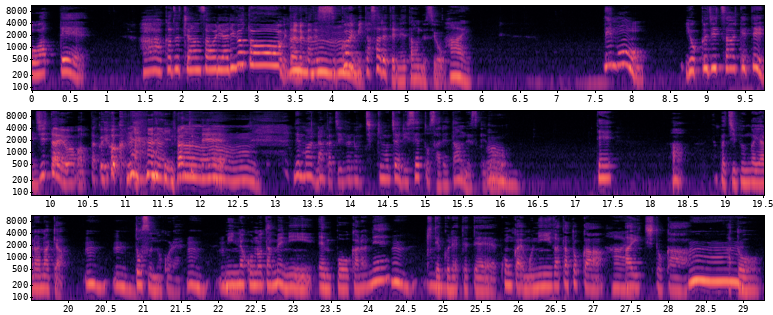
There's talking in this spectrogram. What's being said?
終わって、ああ、かずちゃん、沙織ありがとうみたいな感じですっごい満たされて寝たんですよ。はい。でも、翌日明けて事態は全く良くなっていなくて、うんうんで、まあなんか自分の気持ちはリセットされたんですけど、うん。で、あ、やっぱ自分がやらなきゃ。うんうん。どうすんのこれ。うん。みんなこのために遠方からね、うん。来てくれてて、今回も新潟とか、はい愛知とか、うん。あと、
